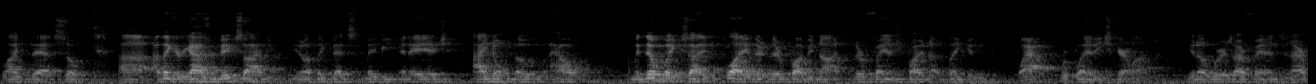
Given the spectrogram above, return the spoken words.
like that. So, uh, I think our guys will be excited. You know, I think that's maybe an edge. I don't know how, I mean, they'll be excited to play. They're, they're probably not, their fans probably not thinking, wow, we're playing East Carolina. You know, whereas our fans and our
